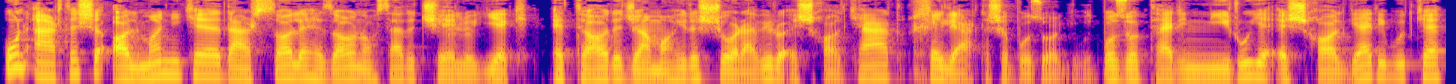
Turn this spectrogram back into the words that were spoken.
اون ارتش آلمانی که در سال 1941 اتحاد جماهیر شوروی رو اشغال کرد خیلی ارتش بزرگی بود. بزرگترین نیروی اشغالگری بود که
